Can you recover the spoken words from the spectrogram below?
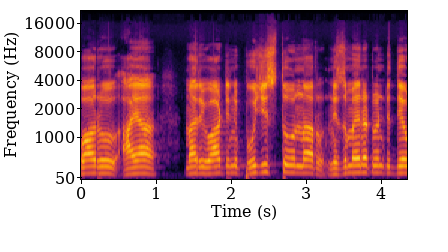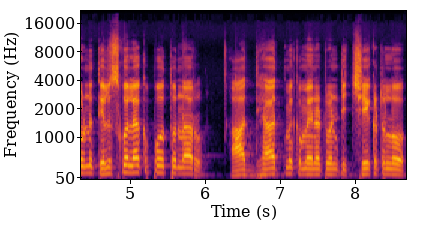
వారు ఆయా మరి వాటిని పూజిస్తూ ఉన్నారు. నిజమైనటువంటి దేవుణ్ణి తెలుసుకోలేకపోతున్నారు. ఆధ్యాత్మికమైనటువంటి చీకటిలో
